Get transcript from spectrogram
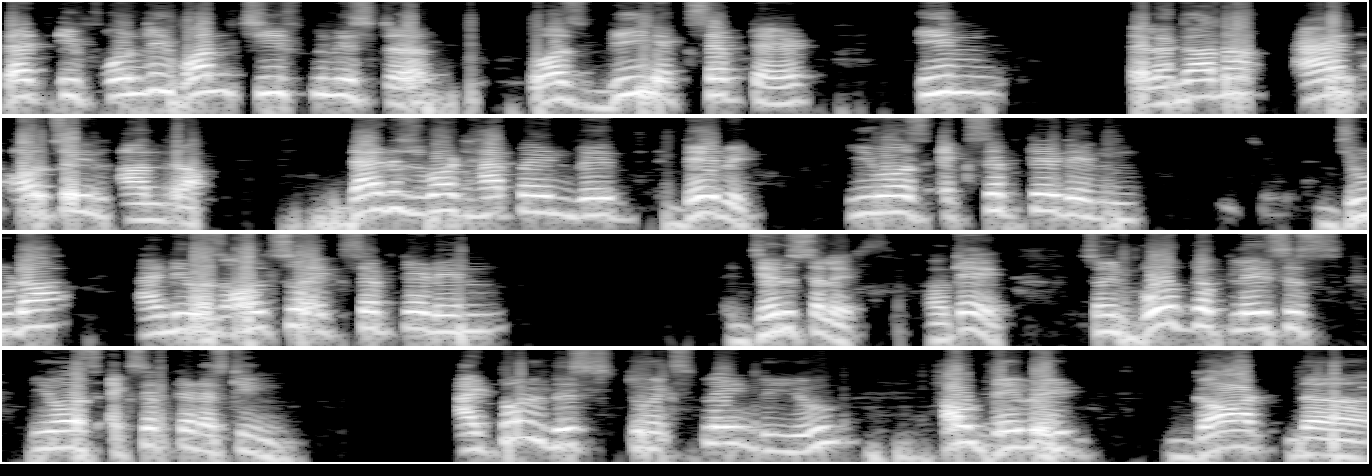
that if only one chief minister was being accepted in Telangana and also in Andhra. That is what happened with David. He was accepted in Judah and he was also accepted in Jerusalem. Okay. So in both the places, he was accepted as king. I told this to explain to you how David got the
